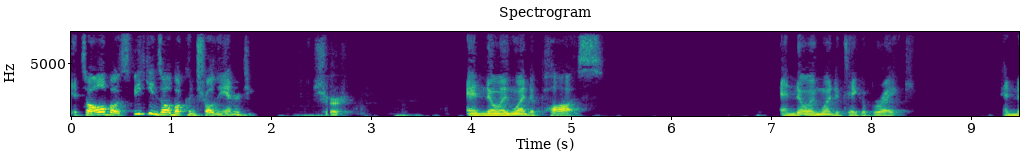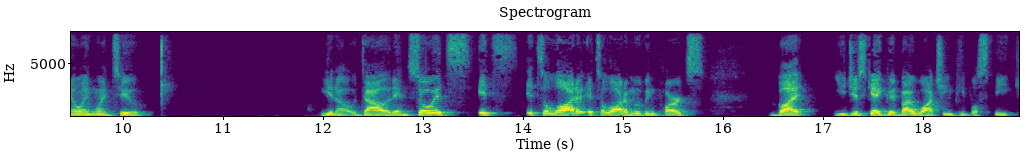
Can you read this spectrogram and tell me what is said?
it's all about speaking is all about controlling the energy. Sure. And knowing when to pause. And knowing when to take a break. And knowing when to you know, dial it in. So it's it's it's a lot of it's a lot of moving parts, but you just get good by watching people speak.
